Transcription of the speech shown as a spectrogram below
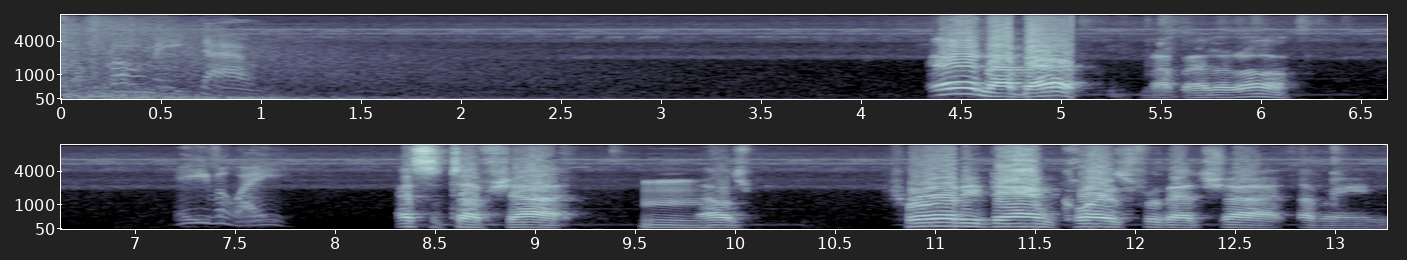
Throw me down. eh, not bad. Not bad at all. Heave away. That's a tough shot. Hmm. I was pretty damn close for that shot. I mean,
